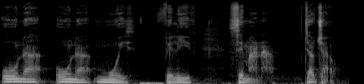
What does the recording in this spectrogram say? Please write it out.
una, una muy feliz semana. Chao, chao.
